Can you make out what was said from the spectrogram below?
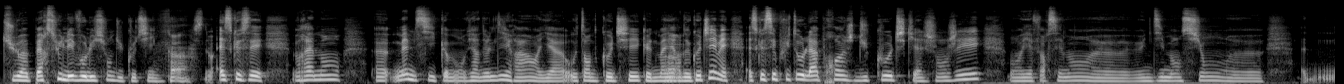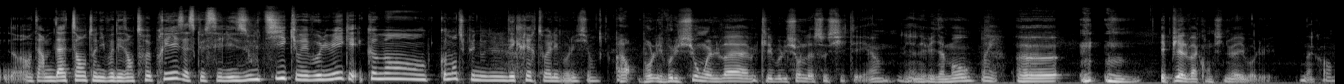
tu as perçu l'évolution du coaching ah. Est-ce que c'est vraiment, euh, même si, comme on vient de le dire, hein, il y a autant de coachés que de manières ah. de coacher, mais est-ce que c'est plutôt l'approche du coach qui a changé? Bon, il y a forcément euh, une dimension euh, en termes d'attente au niveau des entreprises. Est-ce que c'est les outils qui ont évolué? Comment, comment tu peux nous, décrire, toi, l'évolution? Alors, bon, l'évolution, elle va avec l'évolution de la société, hein, bien évidemment. Oui. et puis, elle va continuer à évoluer. D'accord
